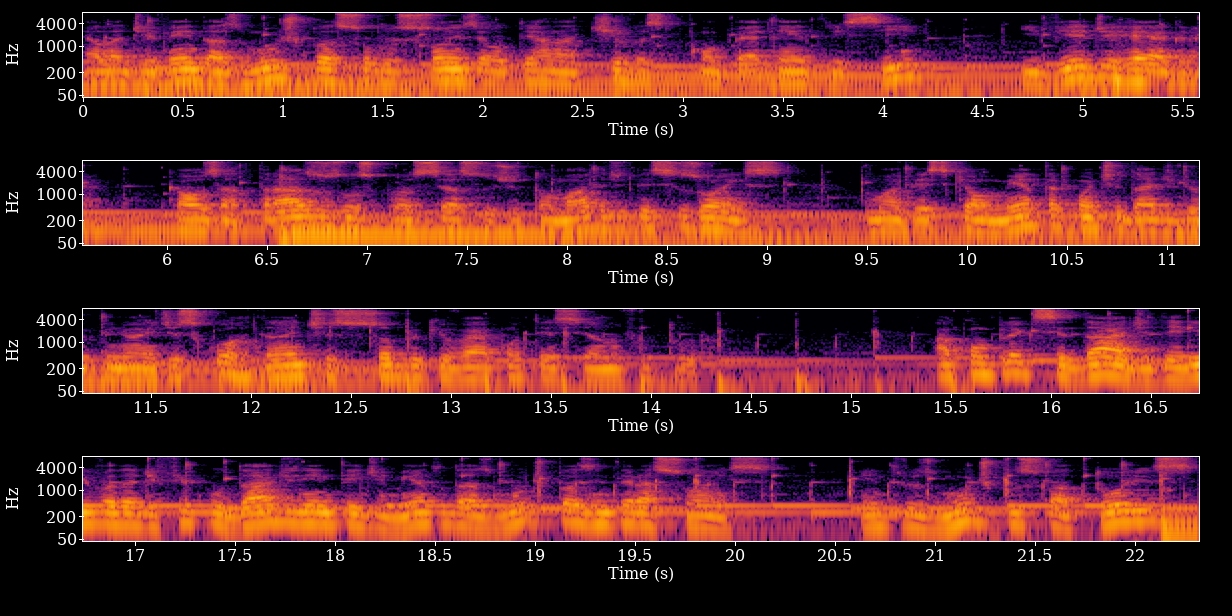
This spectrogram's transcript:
Ela advém das múltiplas soluções e alternativas que competem entre si e, via de regra, causa atrasos nos processos de tomada de decisões, uma vez que aumenta a quantidade de opiniões discordantes sobre o que vai acontecer no futuro. A complexidade deriva da dificuldade de entendimento das múltiplas interações entre os múltiplos fatores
